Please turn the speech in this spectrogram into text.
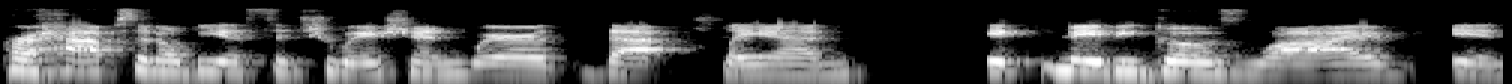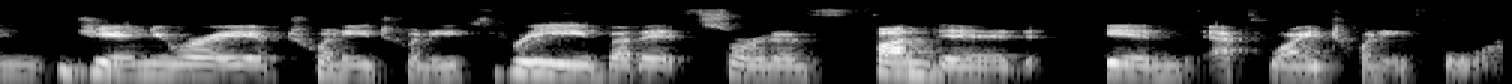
perhaps it'll be a situation where that plan it maybe goes live in January of 2023, but it's sort of funded in FY24.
